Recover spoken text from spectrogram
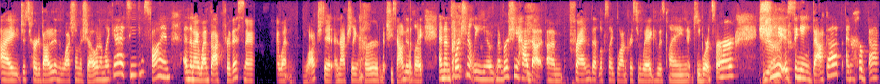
I just heard about it and then watched on the show and I'm like, yeah, it seems fine. And then I went back for this and I I went and watched it and actually heard what she sounded like. And unfortunately, you know, remember she had that um, friend that looks like blonde Kristen Wiig who was playing keyboards for her. She Yeah. is singing backup, and her back-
